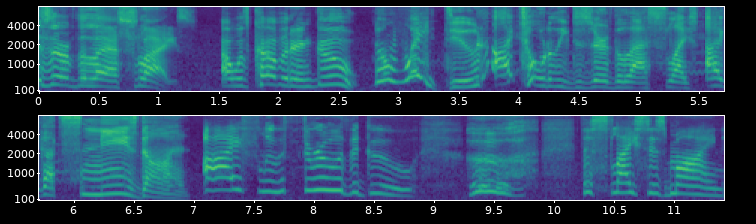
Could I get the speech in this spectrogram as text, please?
deserve the last slice. I was covered in goo. No wait, dude. I totally deserve the last slice. I got sneezed on. I flew through the goo. Ugh, the slice is mine.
